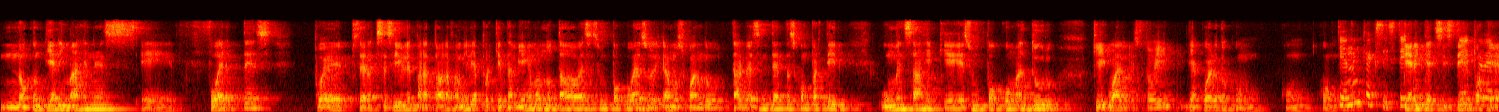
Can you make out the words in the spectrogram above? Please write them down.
no contiene imágenes eh, fuertes, puede ser accesible para toda la familia, porque también hemos notado a veces un poco eso, digamos, cuando tal vez intentas compartir un mensaje que es un poco más duro, que igual estoy de acuerdo con, con, tienen que existir. Tienen que existir porque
